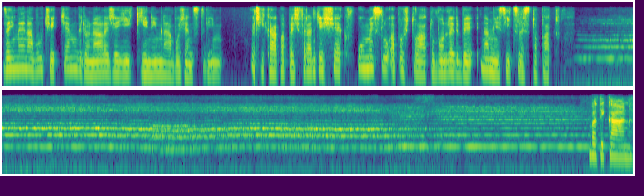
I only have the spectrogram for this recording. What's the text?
zejména vůči těm, kdo náležejí k jiným náboženstvím, říká papež František v úmyslu apoštolátu modlitby na měsíc listopad. Vatikán.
